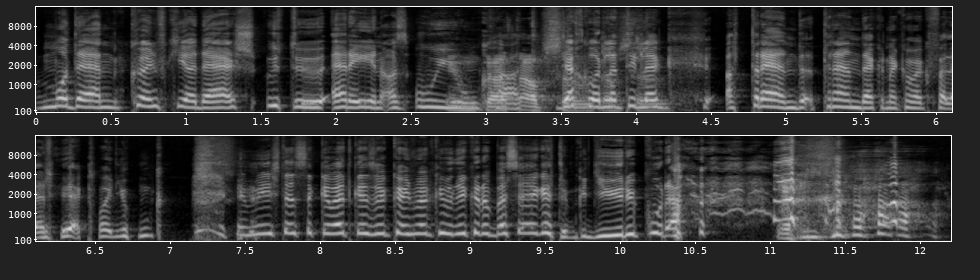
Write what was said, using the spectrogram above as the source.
modern könyvkiadás ütő erén az újunkat. Abszolút, Gyakorlatilag abszolút. a trend, trendeknek megfelelőek vagyunk. Mi is tesz a következő könyvek, amikről beszélgetünk? Gyűrűk ura?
